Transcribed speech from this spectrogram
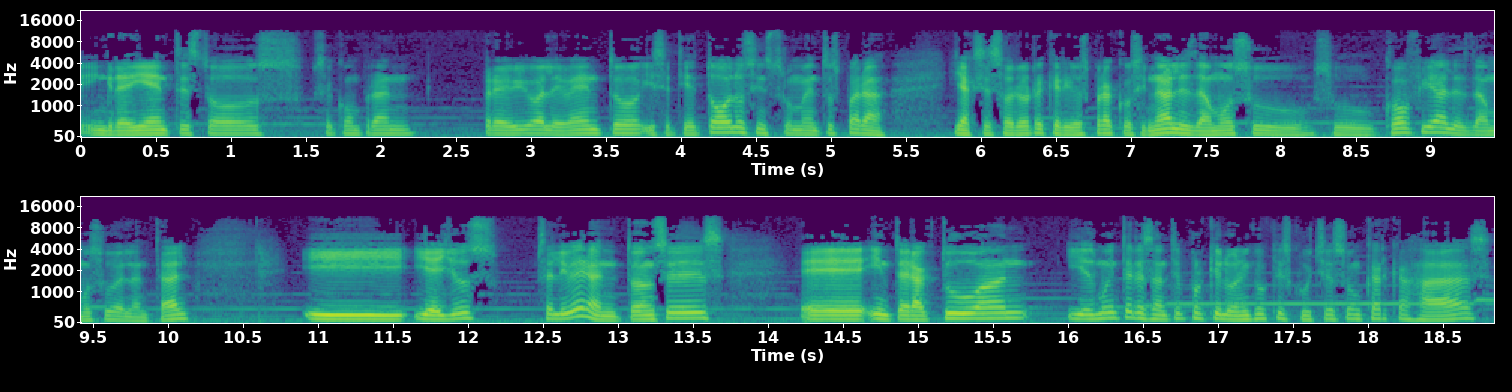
ingredientes, todos se compran previo al evento y se tiene todos los instrumentos para y accesorios requeridos para cocinar. Les damos su, su cofia, les damos su delantal y, ellos se liberan. Entonces eh, interactúan y es muy interesante porque lo único que escuchas son carcajadas,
